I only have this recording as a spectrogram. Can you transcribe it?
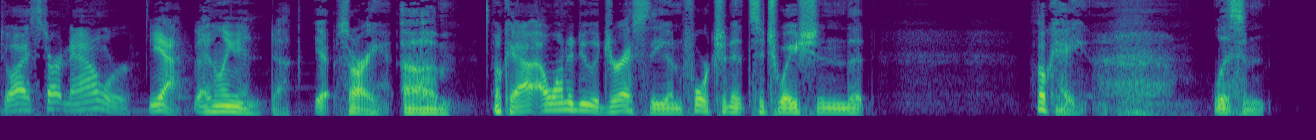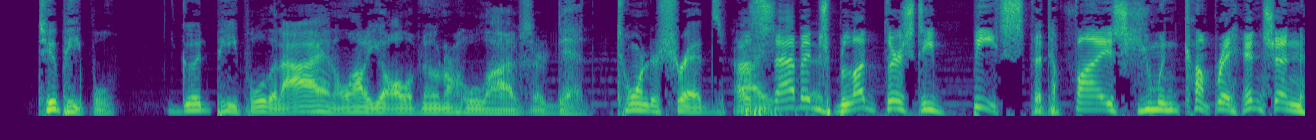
Do I start now or? Yeah, and lean in, Duck. Yeah, sorry. Um, okay, I, I wanted to address the unfortunate situation that. Okay, listen, two people, good people that I and a lot of y'all have known our whole lives are dead, torn to shreds by A savage, bloodthirsty beast that defies human comprehension.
